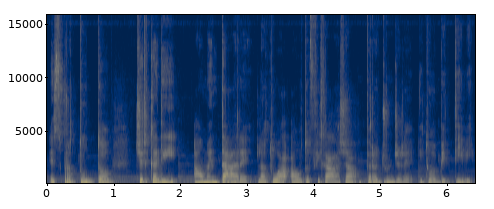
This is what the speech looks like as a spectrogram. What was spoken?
e soprattutto cerca di aumentare la tua autoefficacia per raggiungere i tuoi obiettivi.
